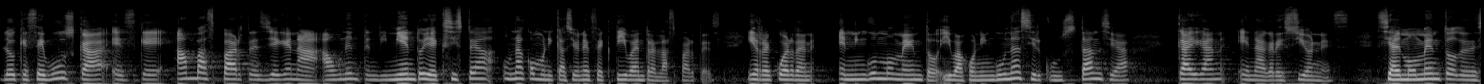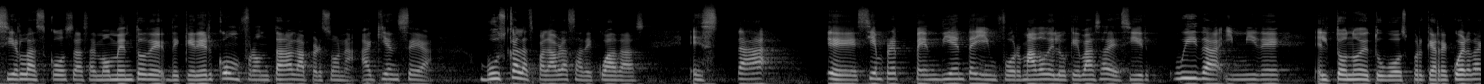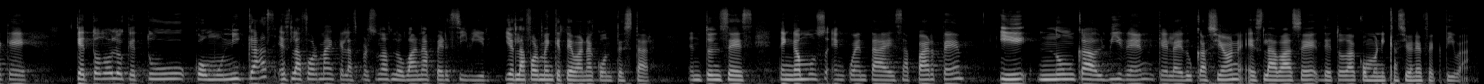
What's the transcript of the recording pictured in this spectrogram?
Lo que se busca es que ambas partes lleguen a, un entendimiento y existe una comunicación efectiva entre las partes. Y recuerden, en ningún momento y bajo ninguna circunstancia caigan en agresiones. Si al momento de decir las cosas, al momento de querer confrontar a la persona, a quien sea, busca las palabras adecuadas, está eh, siempre pendiente e informado de lo que vas a decir, cuida y mide el tono de tu voz, porque recuerda que, que todo lo que tú comunicas es la forma en que las personas lo van a percibir y es la forma en que te van a contestar. Entonces, tengamos en cuenta esa parte y nunca olviden que la educación es la base de toda comunicación efectiva.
